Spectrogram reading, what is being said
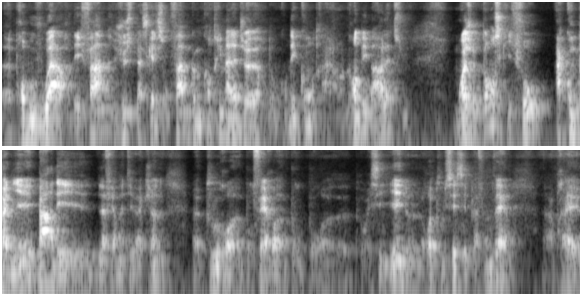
euh, euh, promouvoir des femmes juste parce qu'elles sont femmes comme country manager. Donc on est contre. Alors, un grand débat là-dessus. Moi, je pense qu'il faut accompagner par des, de l'affirmative action euh, pour, pour, faire, pour, pour, pour, essayer de repousser ces plafonds de verre. Après,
